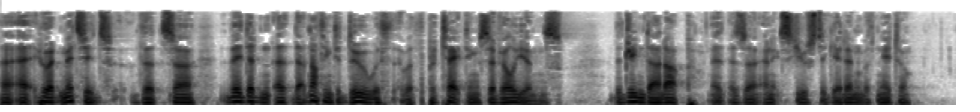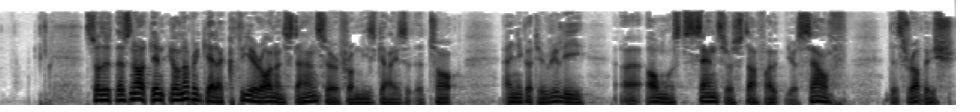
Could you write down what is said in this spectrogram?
Uh, uh, who admitted that uh, they didn't uh, had nothing to do with with protecting civilians. They dreamed that up as a, an excuse to get in with NATO. So there's not you'll never get a clear, honest answer from these guys at the top, and you've got to really uh, almost censor stuff out yourself that's rubbish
